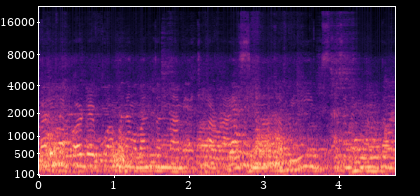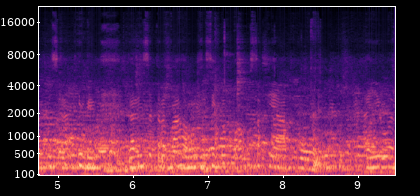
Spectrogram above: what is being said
Bali nag-order po ako ng wonton mami at saka rice mga kabibs. Kasi nagugutuhan po si Ate Bibs. Galing sa trabaho, magsisimba po ako sa Quiapo. Ayun.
